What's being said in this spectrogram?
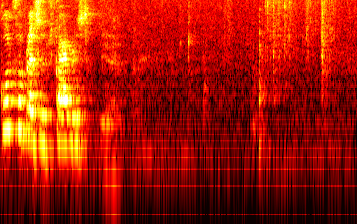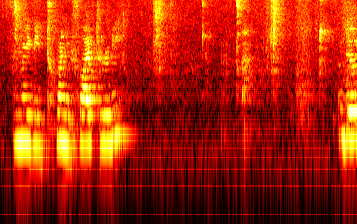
good couple of subscribers, Yeah. maybe 25, 30, I'll do a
